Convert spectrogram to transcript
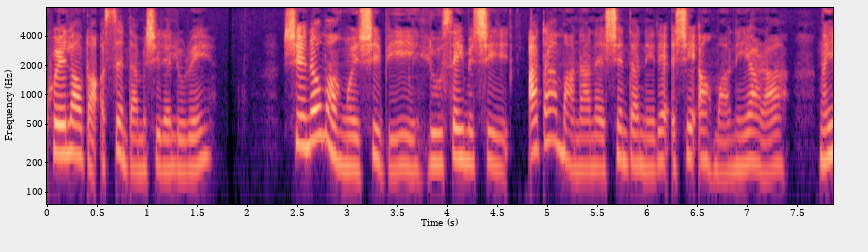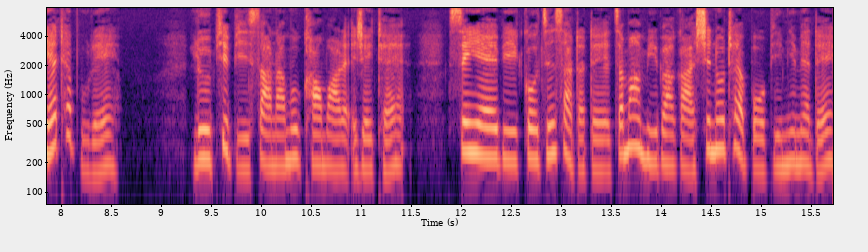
ခွေးလောက်တော့အဆင့်တန်းမရှိတဲ့လူတွေရှင်တို့မှငွေရှိပြီးလူစိတ်မရှိအာတမာနာနဲ့ရှင်တန်နေတဲ့အရှိအောက်မှာနေရတာငရက်ထက်ပူတယ်လူဖြစ်ပြီးစာနာမှုခေါင်းပါတဲ့အရေးထက် စင်ရဲပြီးကိုချင်းစာတတ်တဲ့ကျမမိဘကရှင်တို့ထက်ပိုပြီးမြင့်မြတ်တယ်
